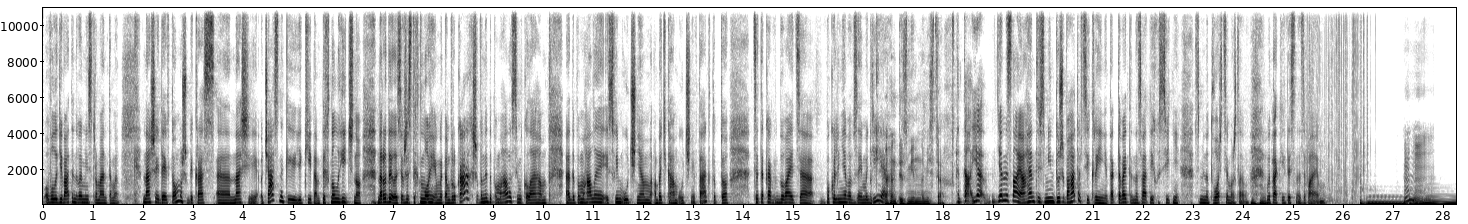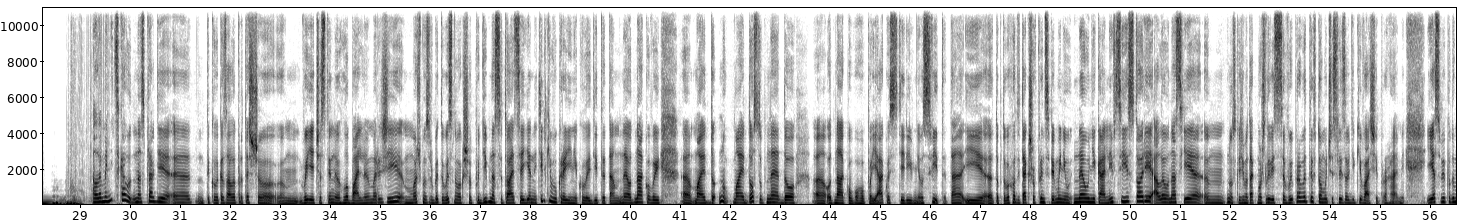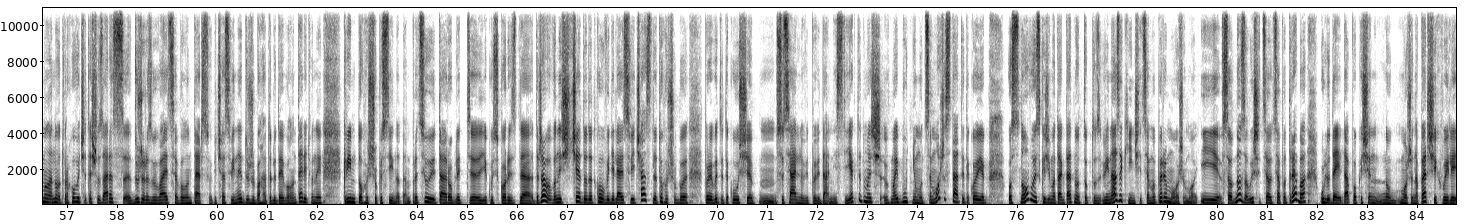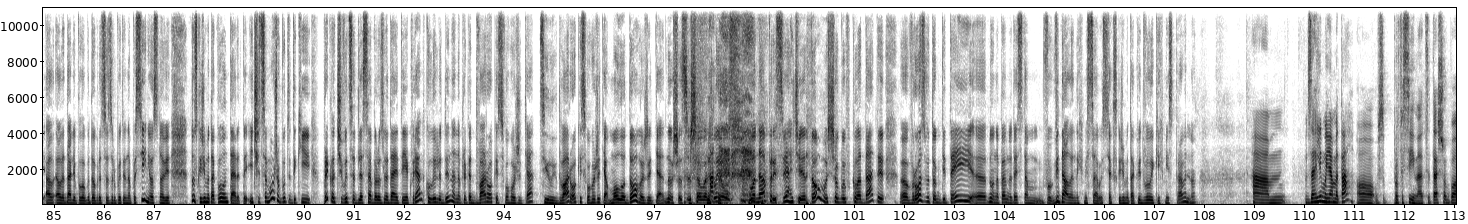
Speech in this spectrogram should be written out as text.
оволодівати новими інструментами. Наша ідея в тому, щоб якраз е, наші учасники, які там технологічно народилися вже з технологіями там в руках, щоб вони допомагали своїм колегам, допомагали своїм учням, батькам учнів. Так, тобто це така відбувається поколіннєва взаємодія. Такі агенти змін на місцях. Так, я я не знаю, агентів змін дуже багато в цій країні. Так, давайте назвати їх освітні змінотворці, можливо. Ми так їх десь називаємо. Але мені цікаво, насправді, е, ти коли казала про те, що ем, ви є частиною глобальної мережі, можемо зробити висновок, що подібна ситуація є не тільки в Україні, коли діти там не однаковий, е, мають ну, мають доступ не до е, однакового по якості рівня освіти. Та? І тобто виходить так, що в принципі ми не унікальні в цій історії, але у нас є, ем, ну скажімо так, можливість це виправити, в тому числі завдяки вашій програмі. І я собі подумала: ну от враховуючи те, що зараз дуже розвивається це волонтерство. Під час війни дуже багато людей волонтерять. Вони, крім того, що постійно там працюють та роблять е, якусь користь для держави, вони ще додатково виділяють свій час для того, щоб проявити таку ще соціальну відповідальність. Як ти думаєш, в майбутньому це може стати такою як основою, скажімо так, да? ну тобто війна закінчиться, ми переможемо, і все одно залишиться оця потреба у людей, да, поки ще ну може на першій хвилі, але, але далі було би добре це зробити на постійній основі. Ну скажімо так, волонтерити. І І чи це може бути такий приклад, чи ви це для себе розглядаєте як варіант, коли людина, наприклад, два роки свого життя, цілих два роки свого життя, молодого життя, ну що що важливо, вона присвячує тому, щоб вкладати е, в розвиток дітей, е, ну напевно, десь там в віддалених місцевостях, скажімо так, від великих міст, правильно? Um... Взагалі, моя мета о, професійна це те, щоб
